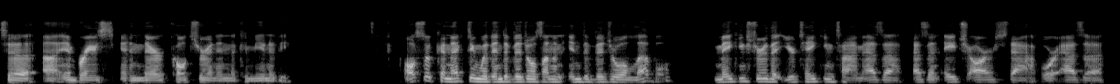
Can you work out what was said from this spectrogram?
to uh, embrace in their culture and in the community. Also connecting with individuals on an individual level making sure that you're taking time as a as an HR staff or as a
